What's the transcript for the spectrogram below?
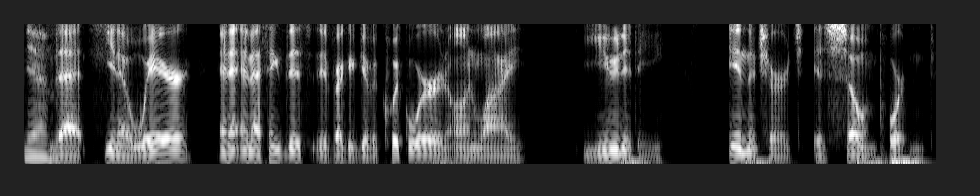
Yeah. that you know where and and I think this if I could give a quick word on why unity in the church is so important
